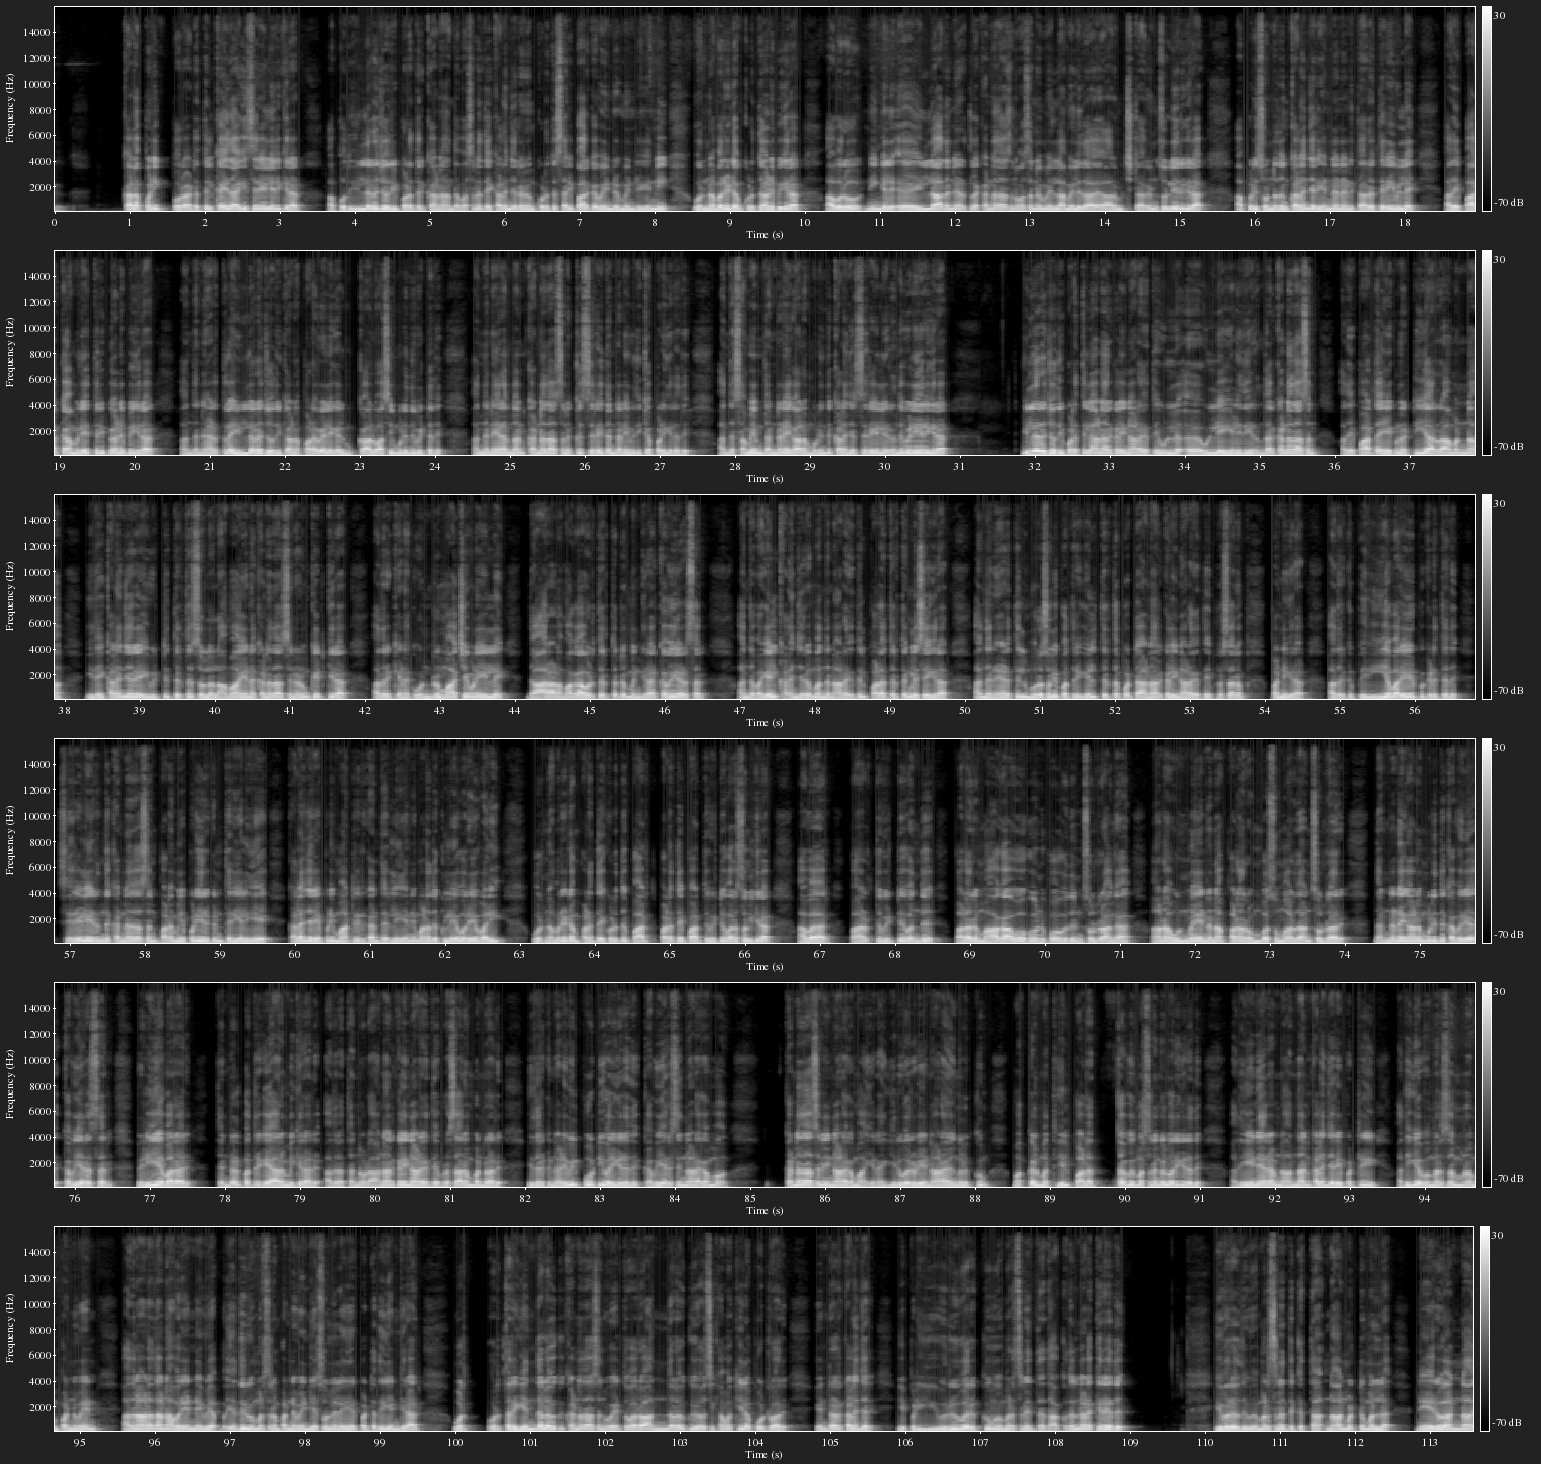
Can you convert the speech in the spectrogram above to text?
களப்பணி போராட்டத்தில் கைதாகி சிறையில் இருக்கிறார். அப்போது இல்லற ஜோதி படத்திற்கான அந்த வசனத்தை கலைஞரிடம் கொடுத்து சரிபார்க்க வேண்டும் என்று எண்ணி ஒரு நபரிடம் கொடுத்து அனுப்புகிறார். அவரோ நீங்கள் இல்லாத நேரத்தில் கண்ணதாசன் வசனம் எல்லாம் எழுத ஆரம்பிச்சிட்டாருன்னு சொல்லியிருக்கிறார். அப்படி சொன்னதும் கலைஞர் என்ன நினைத்தாரோ தெரியவில்லை. அதை பார்க்காமலே திருப்பி அனுப்புகிறார். அந்த நேரத்தில் இல்லற ஜோதிக்கான படவேலைகள் முக்கால்வாசி முடிந்துவிட்டது. அந்த நேரம்தான் கண்ணதாசனுக்கு சிறை தண்டனை விதிக்கப்படுகிறது. அந்த சமயம் தண்டனை காலம் முடிந்து கலைஞர் சிறையில் இருந்து வெளியேறுகிறார். இல்லற ஜோதி படத்தில் அனார்கலி நாடகத்தை உள்ள உள்ளே எழுதியிருந்தார் கண்ணதாசன். அதை பார்த்த இயக்குனர் டி ஆர் ராமன்னா இதை கலைஞரை விட்டு திருத்த சொல்லலாமா என கண்ணதாசனிடம் கேட்கிறார். அதற்கு எனக்கு ஒன்றும் ஆட்சேபனை இல்லை. தாராளமாக அவர் திருத்தட்டும் என்கிறார் கவியரசர். அந்த வகையில் கலைஞரும் அந்த நாடகத்தில் பல திருத்தங்களை செய்கிறார். அந்த நேரத்தில் முரசொலி பத்திரிகையில் திருத்தப்பட்ட அனார்கலி நாடகத்தை பிரசாரம் பண்ணுகிறார். அதற்கு பெரிய வரவேற்பு கிடைத்தது. சிறையிலிருந்து கண்ணதாசன் படம் எப்படி இருக்குன்னு தெரியலையே. கலைஞர் எப்படி மாற்றியிருக்கான்னு தெரியலையேன்னு மனதுக்குள்ளே ஒரே வழி ஒரு நபரிடம் பணத்தை கொடுத்து பார்த்து படத்தை பார்த்துவிட்டு வர சொல்கிறார். அவர் பார்த்துவிட்டு வந்து பலரும் ஆகா ஓஹோன்னு போகுதுன்னு சொல்கிறாங்க ஆனால் உண்மை என்னென்னா படம் ரொம்ப சுமார் தான் சொல்கிறாரு தண்டனை காண முடிந்த கவிய கவியரசர் வெளியே வராரு. தென்றல் பத்திரிகை ஆரம்பிக்கிறார். அதில் தன்னோட அனார்கலி நாடகத்தை பிரசாரம் பண்ணுறாரு இதற்கு நடுவில் போட்டி வருகிறது. கவியரசின் நாடகமா கண்ணதாசனின் நாடகமா என இருவருடைய நாடகங்களுக்கும் மக்கள் மத்தியில் பலத்த விமர்சனங்கள் வருகிறது. அதே நேரம் நான் தான் கலைஞரை பற்றி அதிக விமர்சனம் பண்ணுவேன். அதனால தான் அவர் என்னை எதிர் விமர்சனம் பண்ண வேண்டிய சூழ்நிலை ஏற்பட்டது என்கிறார் ஒரு ஒருத்தரை எந்த அளவுக்கு கண்ணதாசன் உயர்த்துவாரோ அந்த அளவுக்கு யோசிக்காமல் கீழே போட்டுருவார் என்றார் கலைஞர். இப்படி இருவருக்கும் விமர்சன தாக்குதல் நடக்கிறது. இவரது விமர்சனத்துக்கு தான் நான் மட்டுமல்ல நேரு அண்ணா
